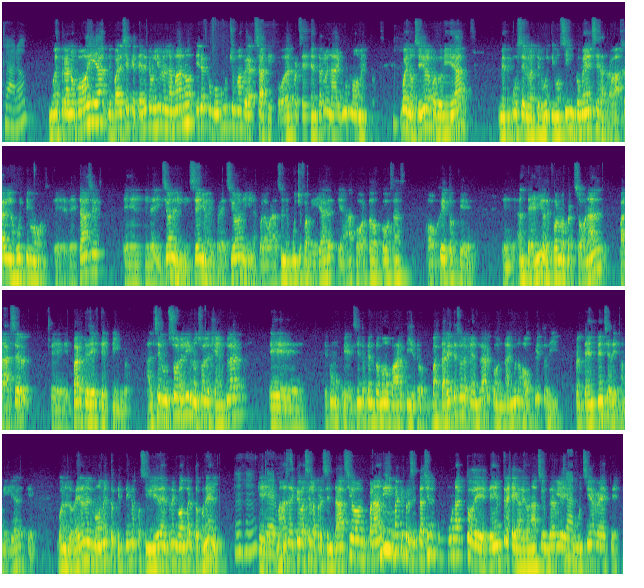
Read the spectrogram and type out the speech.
Claro. Muestra no podía, me parecía que tener un libro en la mano era como mucho más versátil, poder presentarlo en algún momento. Bueno, se dio la oportunidad, me puse durante los últimos cinco meses a trabajar en los últimos eh, detalles, en la edición, en el diseño, en la impresión y en la colaboración de muchos familiares que han aportado cosas objetos que eh, han tenido de forma personal para hacer eh, parte de este libro. Al ser un solo libro, un solo ejemplar, eh, es como que siento que han tomado partido. Estar este solo ejemplar con algunos objetos y pertenencias de familiares que bueno, lo verán en el momento que tengan posibilidad de entrar en contacto con él. que más allá de que va a ser la presentación, para mí, más que presentación, es como un acto de, entrega, de donación, darle como un cierre a este,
